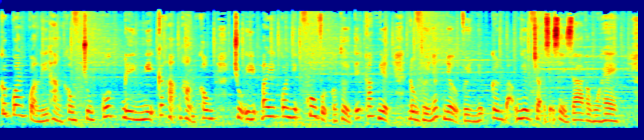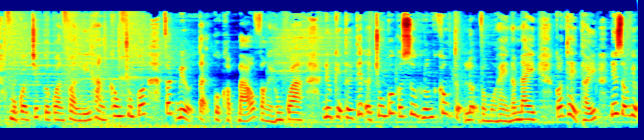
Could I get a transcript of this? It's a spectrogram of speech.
cơ quan quản lý hàng không Trung Quốc đề nghị các hãng hàng không chú ý bay qua những khu vực có thời tiết khắc nghiệt, đồng thời nhắc nhở về những cơn bão nghiêm trọng sẽ xảy ra vào mùa hè. Một quan chức cơ quan quản lý hàng không Trung Quốc phát biểu tại cuộc họp báo vào ngày hôm qua, điều kiện thời tiết ở Trung Quốc có xu hướng không thuận lợi vào mùa hè năm nay. Có thể thấy những dấu hiệu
